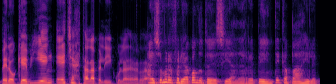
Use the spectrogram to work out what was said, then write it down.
Pero qué bien hecha está la película, de verdad. A eso me refería cuando te decía, de repente capaz y le...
